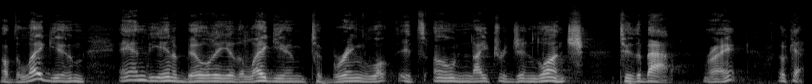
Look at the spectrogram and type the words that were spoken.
of the legume and the inability of the legume to bring its own nitrogen lunch to the battle, right? Okay.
